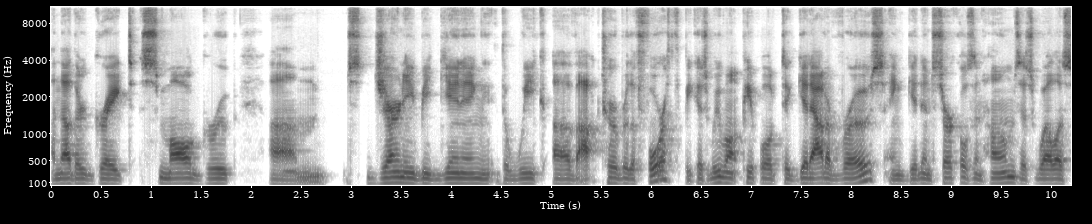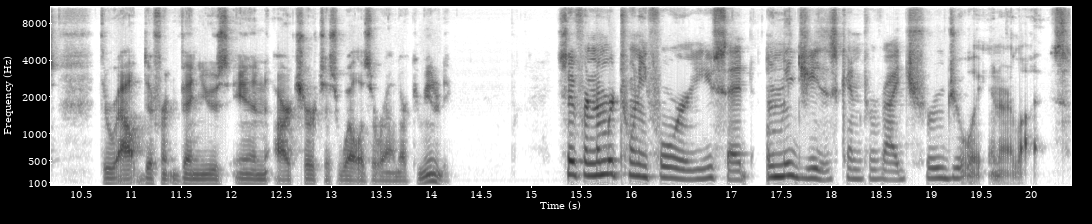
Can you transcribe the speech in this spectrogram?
another great small group um, journey beginning the week of October the 4th because we want people to get out of rows and get in circles and homes as well as throughout different venues in our church as well as around our community. So for number 24, you said only Jesus can provide true joy in our lives.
